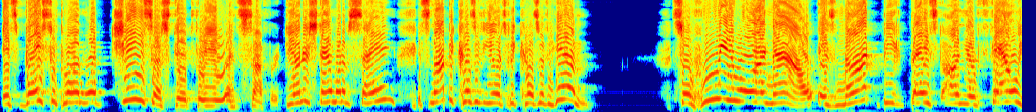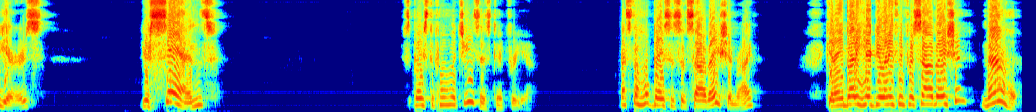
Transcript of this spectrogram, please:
It's based upon what Jesus did for you and suffered. Do you understand what I'm saying? It's not because of you, it's because of Him. So who you are now is not be based on your failures, your sins. It's based upon what Jesus did for you. That's the whole basis of salvation, right? Can anybody here do anything for salvation? No.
